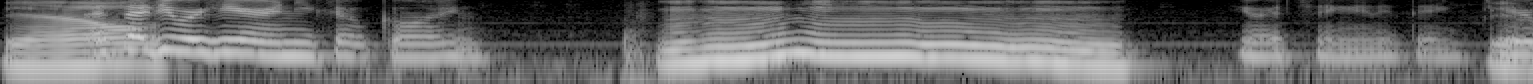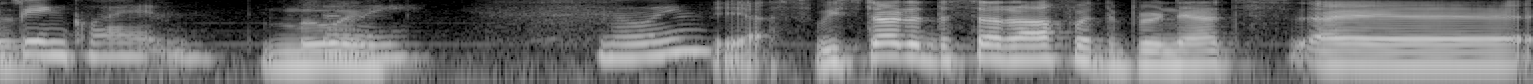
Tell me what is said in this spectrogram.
Yeah. I said you were here and you kept going. Mm-hmm. You weren't saying anything. Yeah, you were being quiet and mooing. silly. Mooing? Yes, we started the set off with the brunettes. Uh,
